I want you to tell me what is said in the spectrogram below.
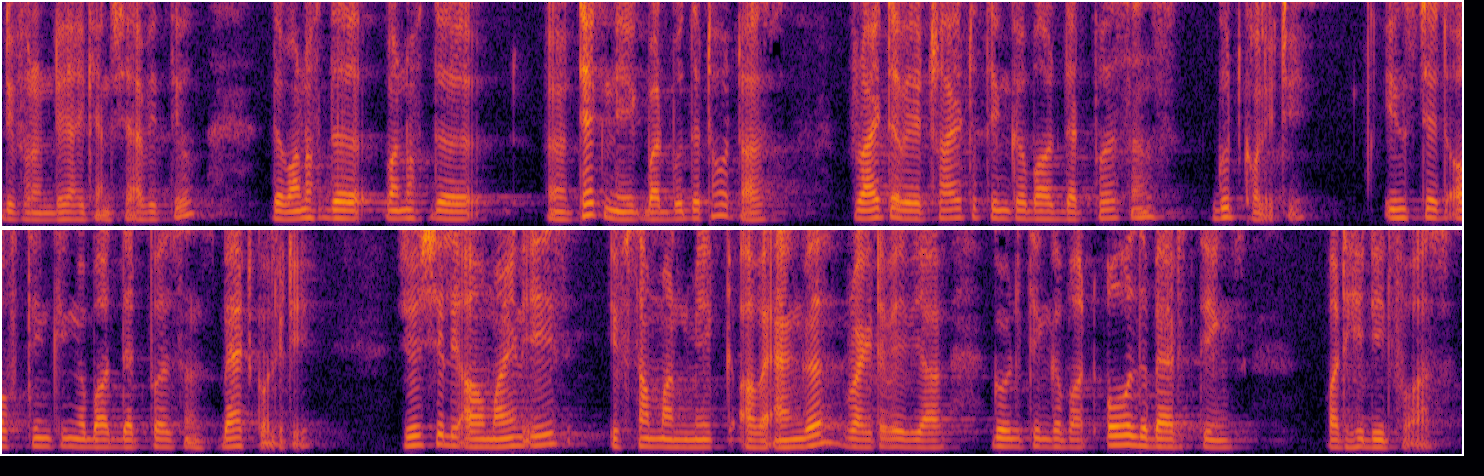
different day I can share with you. The one of the one of the uh, technique what Buddha taught us right away try to think about that person's good quality instead of thinking about that person's bad quality Usually our mind is, if someone make our anger, right away we are going to think about all the bad things what he did for us.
